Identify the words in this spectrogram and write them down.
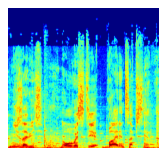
Независимые новости. Барин обседный.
